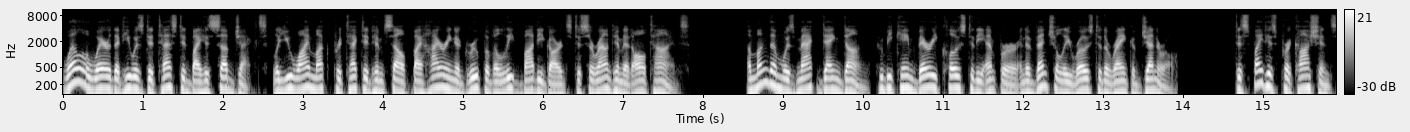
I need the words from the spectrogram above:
Well aware that he was detested by his subjects, Le Uy Muc protected himself by hiring a group of elite bodyguards to surround him at all times. Among them was Mac Dang Dung, who became very close to the emperor and eventually rose to the rank of general. Despite his precautions,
